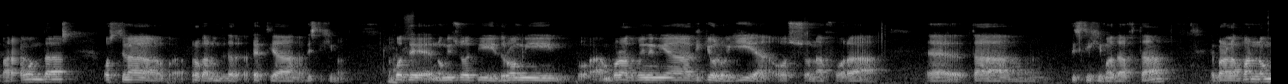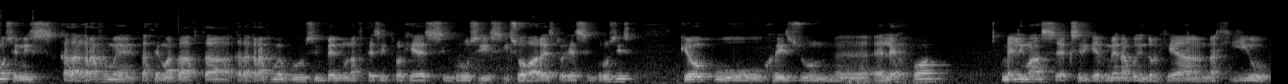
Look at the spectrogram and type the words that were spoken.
παράγοντας ώστε να προκαλούνται τέτοια δυστυχήματα. Οπότε νομίζω ότι οι δρόμοι, αν μπορώ να το πω, είναι μια δικαιολογία όσον αφορά ε, τα δυστυχήματα αυτά. Επαναλαμβάνω όμως, εμείς καταγράφουμε τα θέματα αυτά, καταγράφουμε που συμβαίνουν αυτές οι τροχές συγκρούσεις, οι σοβαρές τροχές συγκρούσεις και όπου χρήζουν ε, ελέγχων. Μέλη μας εξειδικευμένα από την τροχέα αρχηγείου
